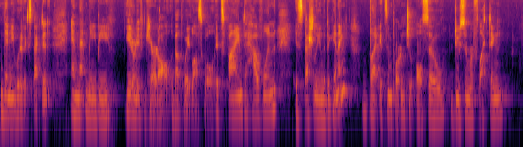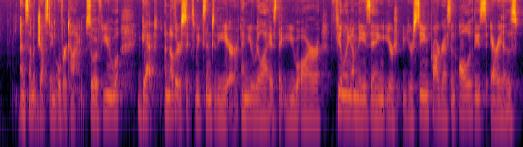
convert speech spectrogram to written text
than you would have expected, and that maybe you don't even care at all about the weight loss goal. It's fine to have one, especially in the beginning, but it's important to also do some reflecting and some adjusting over time. So if you get another 6 weeks into the year and you realize that you are feeling amazing, you're you're seeing progress in all of these areas,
